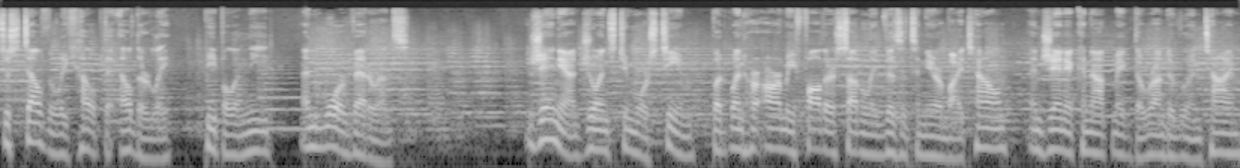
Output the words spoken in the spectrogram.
to stealthily help the elderly, people in need, and war veterans. Zhenya joins Timur's team, but when her army father suddenly visits a nearby town and Zhenya cannot make the rendezvous in time,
